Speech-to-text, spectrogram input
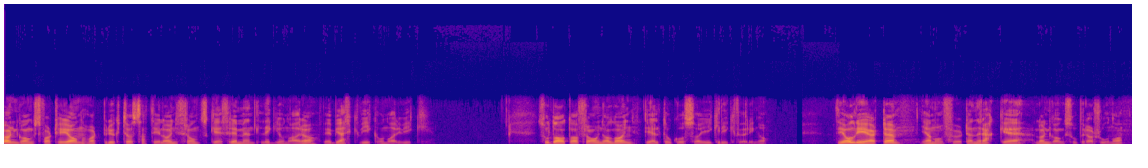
Landgangsfartøyene ble brukt til å sette i land franske fremmedlegionærer ved Bjerkvik og Narvik. Soldater fra andre land deltok også i krigføringa. De allierte gjennomførte en rekke landgangsoperasjoner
